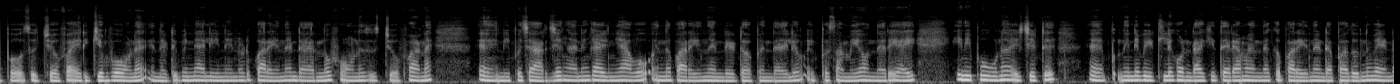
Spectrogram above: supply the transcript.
അപ്പോൾ സ്വിച്ച് ഓഫ് ആയിരിക്കും ഫോണ്. എന്നിട്ട് പിന്നെ അലീനയോട് പറയുന്നുണ്ടായിരുന്നു ഫോൺ സ്വിച്ച് ഓഫാണ് ഇനിയിപ്പോൾ ചാർജ് എങ്ങാനും കഴിഞ്ഞാവോ? എന്ന് പറയുന്നുണ്ട് കേട്ടോ. അപ്പോൾ എന്തായാലും ഇപ്പോൾ സമയം ഒന്നരയായി. ഇനിയിപ്പോൾ ഊണ് കഴിച്ചിട്ട് നിന്നെ വീട്ടിൽ കൊണ്ടാക്കി തരാം എന്നൊക്കെ പറയുന്നുണ്ട്. അപ്പോൾ അതൊന്നും വേണ്ട.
